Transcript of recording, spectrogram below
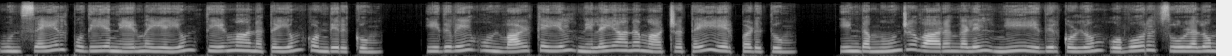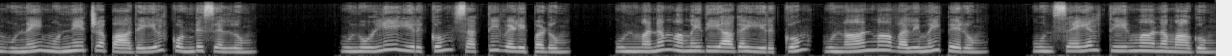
உன் செயல் புதிய நேர்மையையும் தீர்மானத்தையும் கொண்டிருக்கும். இதுவே உன் வாழ்க்கையில் நிலையான மாற்றத்தை ஏற்படுத்தும். இந்த மூன்று வாரங்களில் நீ எதிர்கொள்ளும் ஒவ்வொரு சூழலும் உன்னை முன்னேற்ற பாதையில் கொண்டு செல்லும். உன் உள்ளே இருக்கும் சக்தி வெளிப்படும். உன் மனம் அமைதியாக இருக்கும். உன் ஆன்மா வலிமை பெறும். உன் செயல் தீர்மானமாகும்.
